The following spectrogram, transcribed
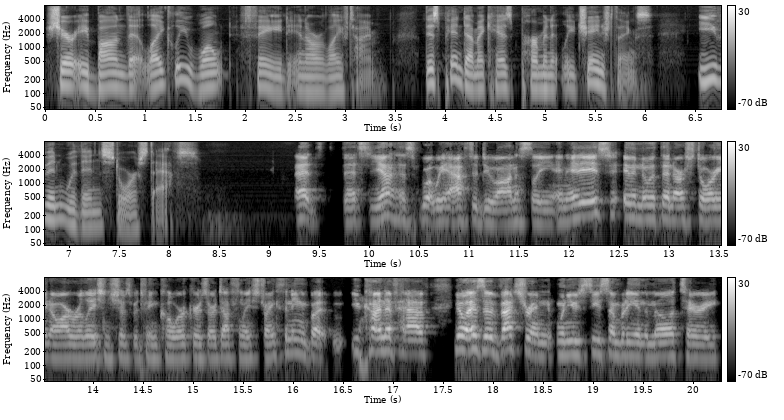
share a bond that likely won't fade in our lifetime. This pandemic has permanently changed things, even within store staffs. That, that's yeah that's what we have to do honestly. And it is even within our story you know our relationships between coworkers are definitely strengthening but you kind of have you know as a veteran when you see somebody in the military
